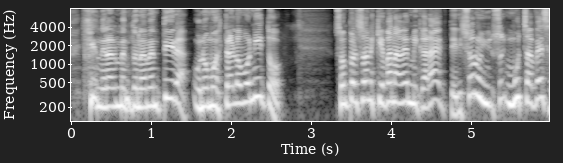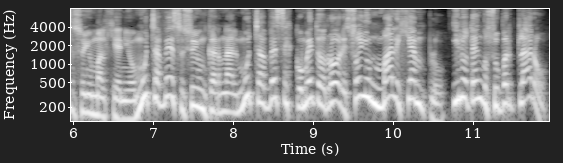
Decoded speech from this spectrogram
generalmente una mentira. Uno muestra lo bonito. Son personas que van a ver mi carácter y son, muchas veces soy un mal genio, muchas veces soy un carnal, muchas veces cometo errores, soy un mal ejemplo y lo tengo súper claro.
